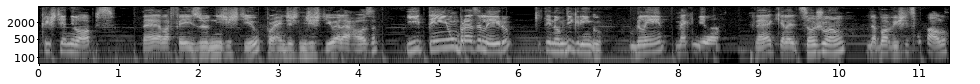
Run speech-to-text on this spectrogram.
Cristiane Lopes, né? Ela fez o Ninja Steel, Power Rangers Ninja Steel, ela é rosa. E tem um brasileiro que tem nome de gringo, Glenn Macmillan, né? Que ela é de São João, da Boa Vista de São Paulo,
